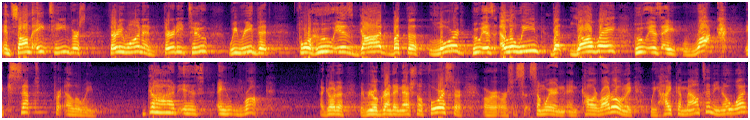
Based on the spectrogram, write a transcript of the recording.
in Psalm 18 verse 31 and 32. We read that for who is God but the Lord? Who is Elohim but Yahweh? Who is a rock except for Elohim. God is a rock. I go to the Rio Grande National Forest or, or, or somewhere in, in, Colorado and we, we hike a mountain. You know what?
